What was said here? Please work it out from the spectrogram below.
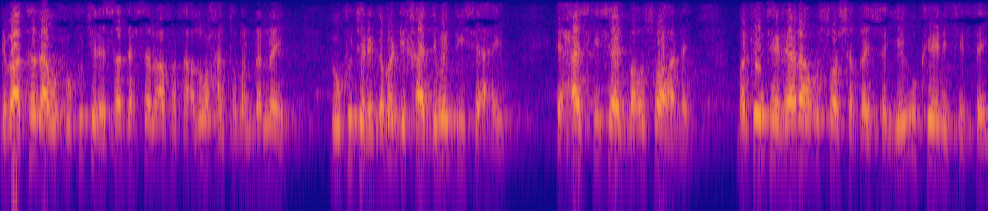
Dhibaatadaa wuxuu ku jiray saddex sano afarta adu waxaan toban dhannayn buu ku jiray gabadhii khaadimadiisa ahayd ee xaaskiisa ahayd baa u soo hadhay. Marka intay reeraha u soo shaqayso yay u keeni jirtay.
